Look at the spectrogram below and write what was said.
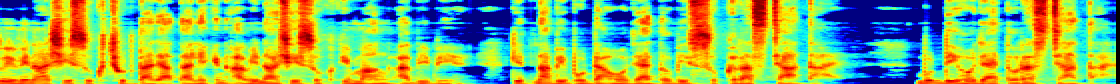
तो ये विनाशी सुख छूटता जाता है लेकिन अविनाशी सुख की मांग अभी भी है। कितना भी बुढ़ा हो जाए तो भी सुख रस चाहता है। बुढ़ी हो जाए तो रस चाहता है।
